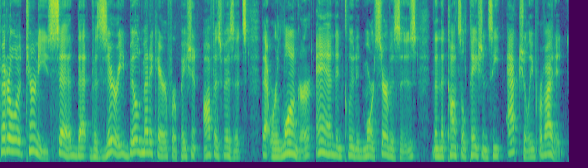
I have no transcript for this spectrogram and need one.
Federal attorneys said that Vaziri billed Medicare for patient office visits that were longer and included more services than the consultations he actually provided.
